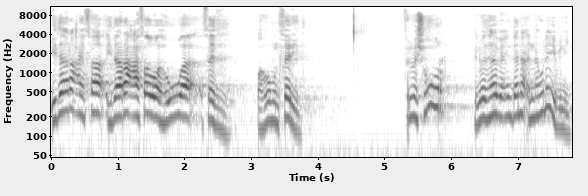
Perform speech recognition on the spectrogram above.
إذا رعف إذا رعف وهو فذ وهو منفرد. فالمشهور في المذهب عندنا أنه لا يبني.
